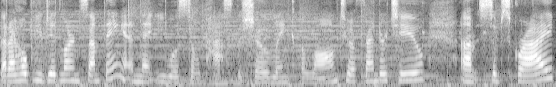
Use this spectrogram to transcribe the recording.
But I hope you did learn something and that you will still pass the show link along to a friend or two. Um, subscribe,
